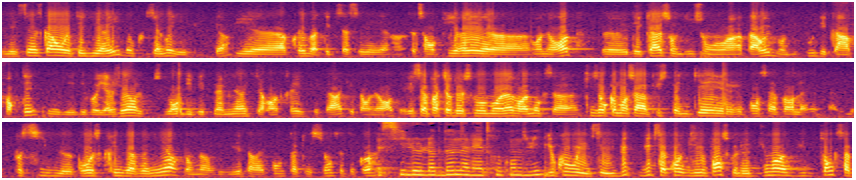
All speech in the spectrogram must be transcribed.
Les 16 cas ont été guéris, donc officiellement il y a eu Et euh, après, bah, dès que ça s'est empiré euh, en Europe, euh, des cas sont, sont apparus, bon, du coup, des cas importés, des, voyageurs, souvent des Vietnamiens qui rentraient, etc., qui étaient en Europe. Et c'est à partir de ce moment-là vraiment qu'ils ont commencé à plus paniquer, je pense, à avoir la, possible grosse crise à venir. Donc, j'ai oublié ta réponse, ta question, c'était quoi? Si le lockdown allait être reconduit Du coup, oui, vu, vu, que ça, je pense que le, du, moins, du temps que ça,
